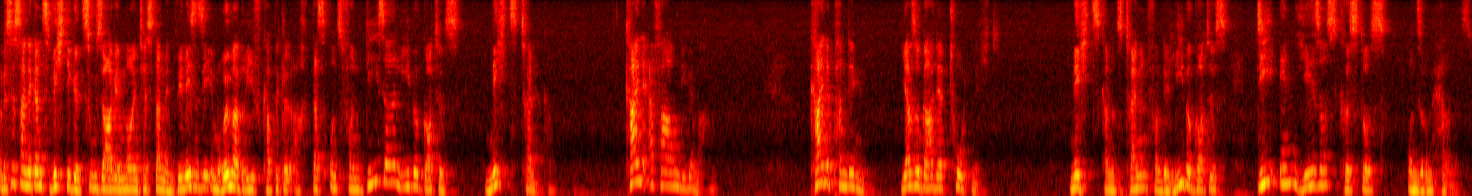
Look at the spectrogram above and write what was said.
Und es ist eine ganz wichtige Zusage im Neuen Testament. Wir lesen sie im Römerbrief Kapitel 8, dass uns von dieser Liebe Gottes nichts trennen kann. Keine Erfahrung, die wir machen. Keine Pandemie. Ja sogar der Tod nicht. Nichts kann uns trennen von der Liebe Gottes, die in Jesus Christus, unserem Herrn ist.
